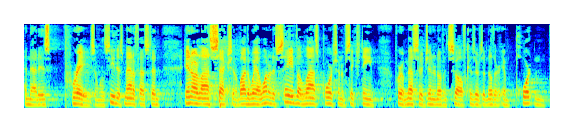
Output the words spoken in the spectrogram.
and that is praise. And we'll see this manifested in our last section. By the way, I wanted to save the last portion of 16 for a message in and of itself because there's another important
